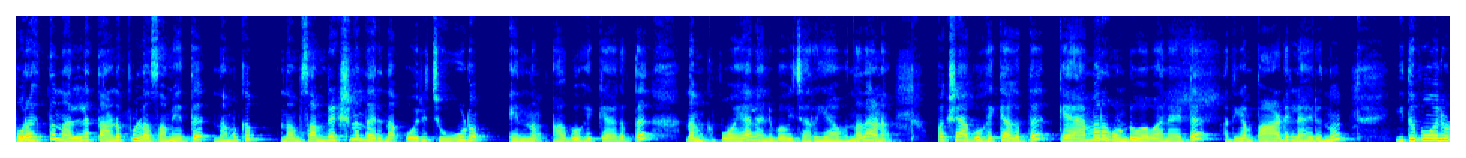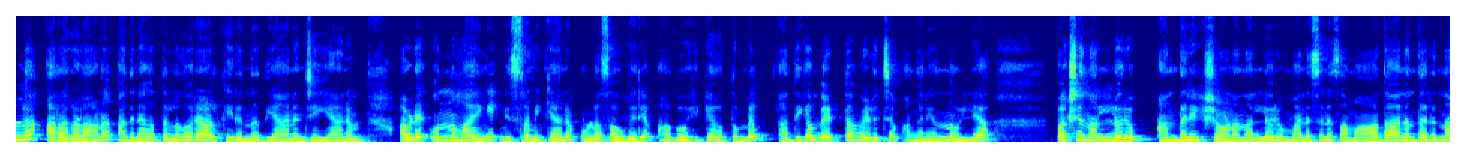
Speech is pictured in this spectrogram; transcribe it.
പുറത്ത് നല്ല തണുപ്പുള്ള സമയത്ത് നമുക്ക് സംരക്ഷണം തരുന്ന ഒരു ചൂടും എന്നും ആ ഗുഹയ്ക്കകത്ത് നമുക്ക് പോയാൽ അനുഭവിച്ചറിയാവുന്നതാണ്. പക്ഷേ ആ ഗുഹയ്ക്കകത്ത് ക്യാമറ കൊണ്ടുപോകാനായിട്ട് അധികം പാടില്ലായിരുന്നു. ഇതുപോലുള്ള അറകളാണ് അതിനകത്തുള്ളത്. ഒരാൾക്ക് ഇരുന്ന് ധ്യാനം ചെയ്യാനും അവിടെ ഒന്ന് മയങ്ങി വിശ്രമിക്കാനും ഉള്ള സൗകര്യം ആ ഗുഹയ്ക്കകത്തുണ്ട്. അധികം വെട്ടം വെളിച്ചം അങ്ങനെയൊന്നുമില്ല. പക്ഷെ നല്ലൊരു അന്തരീക്ഷമാണ്. നല്ലൊരു മനസ്സിന് സമാധാനം തരുന്ന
